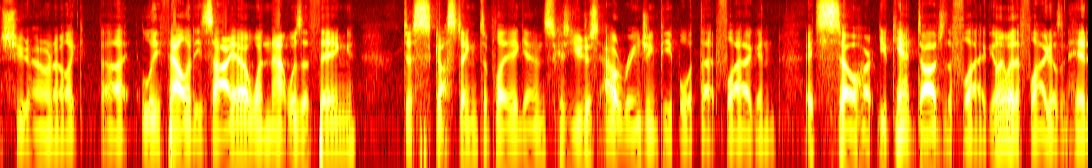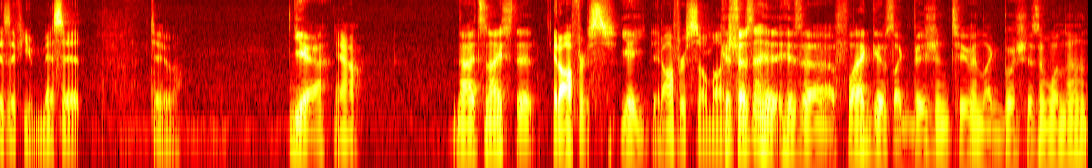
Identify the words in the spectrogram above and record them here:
shoot, I don't know, like uh, Lethality Xayah when that was a thing. disgusting to play against because you're just outranging people with that flag, and it's so hard. You can't dodge the flag. The only way the flag doesn't hit is if you miss it, too. Yeah. Yeah, No, it's nice that it offers. yeah, It offers so much. because doesn't his, uh flag gives like vision too and like bushes and whatnot.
